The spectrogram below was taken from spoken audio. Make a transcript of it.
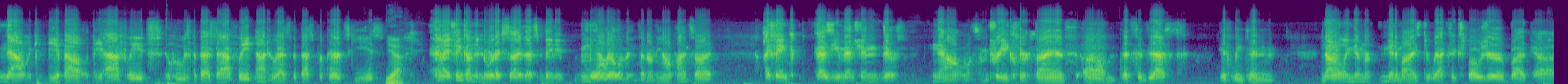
now it can be about the athletes, who's the best athlete, not who has the best prepared skis. Yeah, And I think on the Nordic side, that's maybe more relevant than on the Alpine side. I think, as you mentioned, there's now some pretty clear science um, that suggests if we can not only min- minimize direct exposure, but uh,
